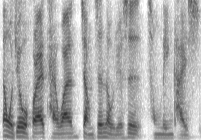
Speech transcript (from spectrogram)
但我觉得我回来台湾，讲真的，我觉得是从零开始，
